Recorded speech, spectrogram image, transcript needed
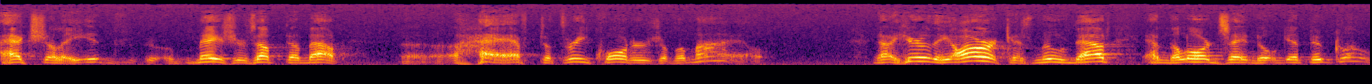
actually, it measures up to about uh, a half to three quarters of a mile. Now, here the ark has moved out, and the Lord saying, Don't get too close.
